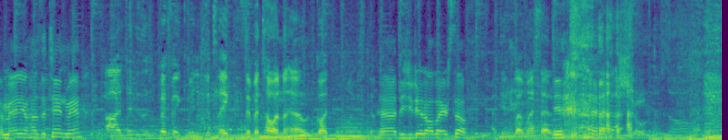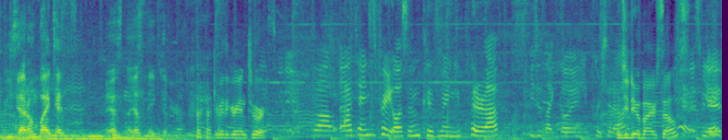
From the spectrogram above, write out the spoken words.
Emmanuel, how's the tent, man? Ah, uh, the tent is perfect, man. It looks like the a better one uh, we've got on this tent. Uh, did you do it all by yourself? I did it by myself. Yeah. sure. You see, I don't buy tents. I just, I just make them. Give me the grand tour. Well, our tent is pretty awesome because when you put it up, you just like go and you push it up. Did you do it by yourselves? Yes, we did.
